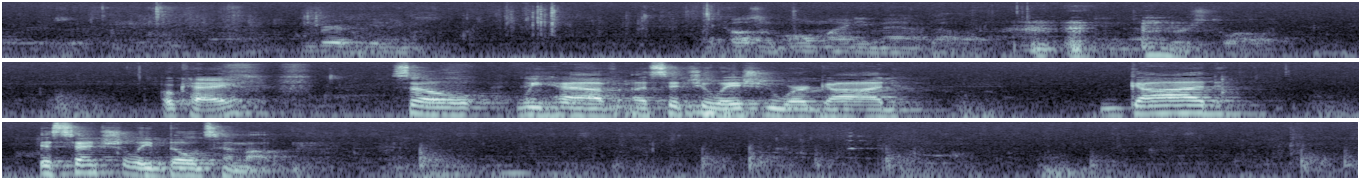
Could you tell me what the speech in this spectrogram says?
where is it? Very beginning. He calls him Almighty Man of Valor in uh, verse 12. Okay? So we have a situation where God God essentially builds him up. He needs that though.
